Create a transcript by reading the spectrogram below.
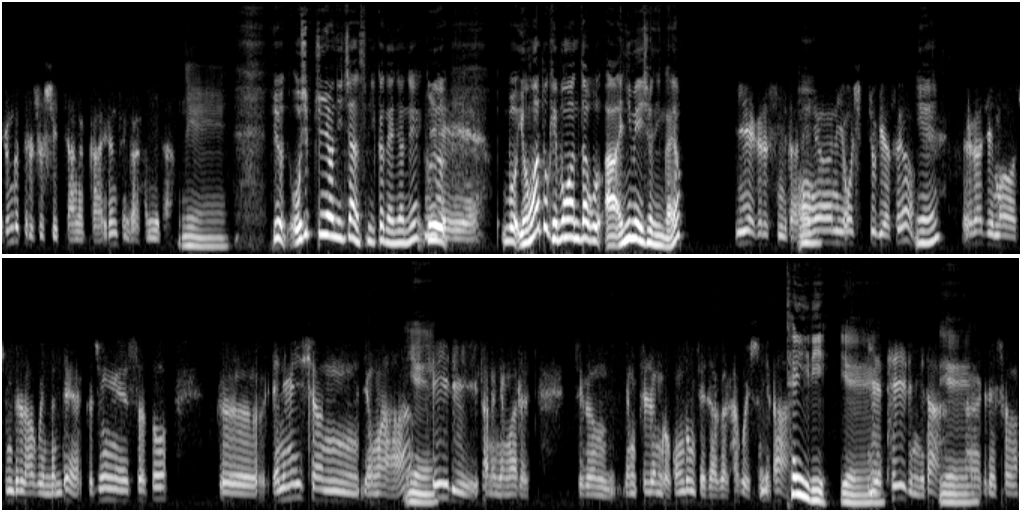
이런 것들을 줄 수 있지 않을까 이런 생각을 합니다. 네. 50주년이지 않습니까, 내년에? 그, 예, 예. 뭐, 영화도 개봉한다고, 아, 애니메이션인가요? 예, 그렇습니다. 어. 내년이 50주기여서요. 예. 여러 가지 뭐 준비를 하고 있는데 그 중에서도 그 애니메이션 영화 예. 테일이라는 영화를 지금 영필름과 공동 제작을 하고 있습니다. 테일이 예. 예, 테일입니다. 예. 아, 그래서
